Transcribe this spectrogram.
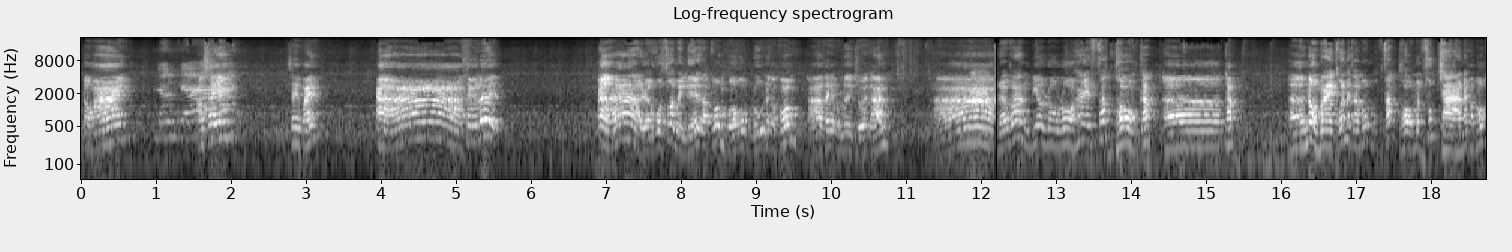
หน่อไม้น้ำหนาวเอาใส่ยังใส่ไปอ่าใส่ไปเลยอ่าเราก็ซ่อนไปเลยครับผมผมก็รู้นะครับผมอ่าใส่กันไปเลยช่วยกันอ่าระหว่างเดี๋ยวเรารอให้ฟักทองกับเอ่อกับเอ่อหน่อไม้ก่อนนะครับผมฟักทองมันสุกชานะครับผม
